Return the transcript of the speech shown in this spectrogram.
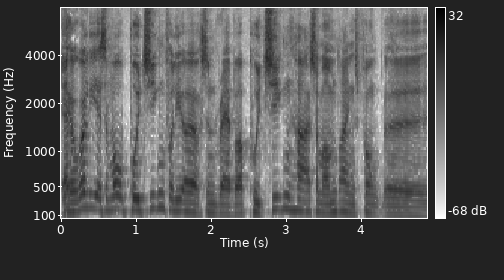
kan jo godt lide, altså, hvor politikken, for lige at sådan wrap op, politikken har som omdrejningspunkt øh,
